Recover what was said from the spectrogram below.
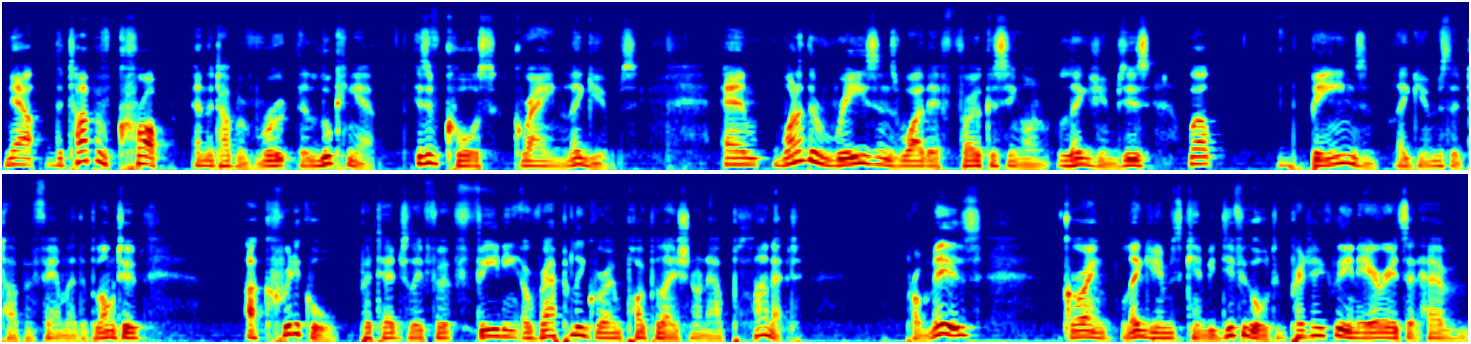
Now, the type of crop and the type of root they're looking at is, of course, grain legumes. And one of the reasons why they're focusing on legumes is, well, beans and legumes, the type of family they belong to, are critical potentially for feeding a rapidly growing population on our planet. Problem is, growing legumes can be difficult, particularly in areas that have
